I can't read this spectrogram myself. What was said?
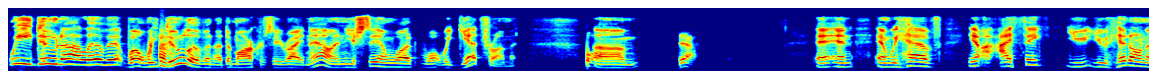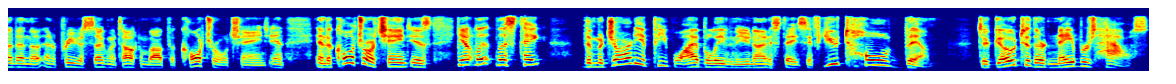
we do not live it. Well, we do live in a democracy right now, and you're seeing what, what we get from it. Um, yeah. And, and, and we have, you know, I think you you hit on it in, the, in a previous segment talking about the cultural change, and and the cultural change is, you know, let, us take the majority of people, I believe, in the United States, if you told them to go to their neighbor's house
